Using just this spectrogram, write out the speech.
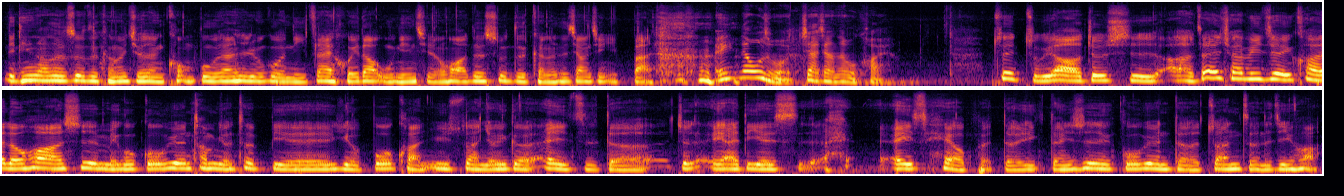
你听到这个数字可能会觉得很恐怖，但是如果你再回到五年前的话，这个数字可能是将近一半。哎，那为什么下降这么快啊？最主要就是呃，在 HIV 这一块的话，是美国国务院他们有特别有拨款预算，有一个 AIDS 的，就是 AIDS AIDS Help 的一等于是国务院的专责的计划，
